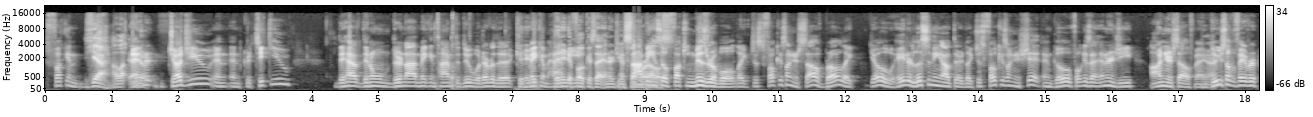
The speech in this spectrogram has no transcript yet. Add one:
fucking yeah i like I judge you and and critique you they have they don't they're not making time to do whatever that can make them happy they need to focus that energy on and stop being else. so fucking miserable. Like, just focus on yourself, bro. Like, yo, hater listening out there, like, just focus on your shit and go focus that energy on yourself, man. Yeah. Do yourself a favor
